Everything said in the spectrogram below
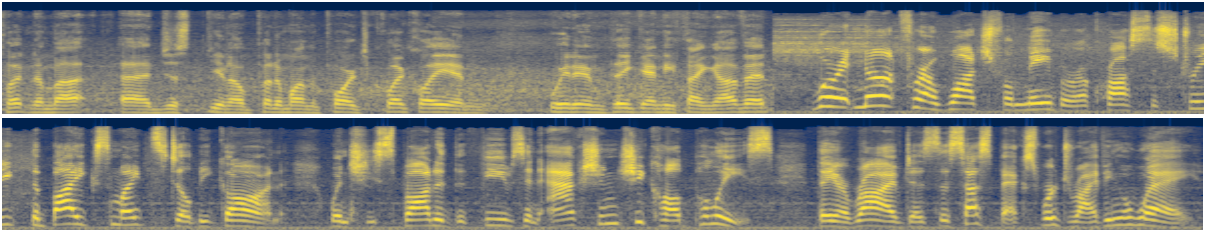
putting them up, uh, just, you know, put them on the porch quickly and we didn't think anything of it. Were it not for a watchful neighbor across the street, the bikes might still be gone. When she spotted the thieves in action, she called police. They arrived as the suspects were driving away.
